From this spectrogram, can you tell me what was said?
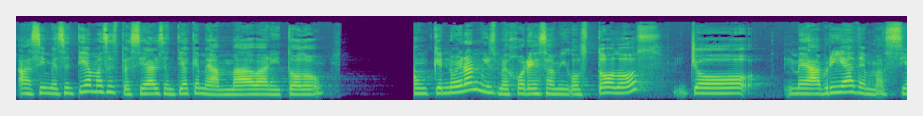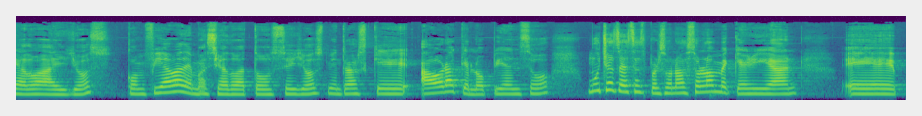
así me sentía más especial, sentía que me amaban y todo. Aunque no eran mis mejores amigos todos, yo me abría demasiado a ellos, confiaba demasiado a todos ellos, mientras que ahora que lo pienso, muchas de esas personas solo me querían eh,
